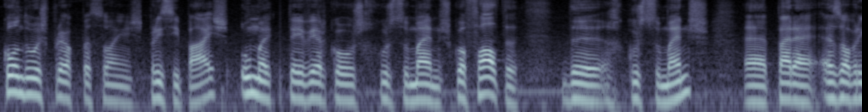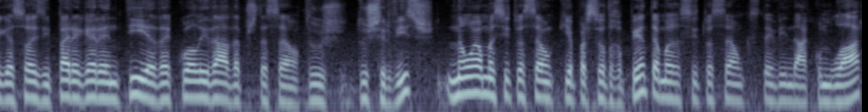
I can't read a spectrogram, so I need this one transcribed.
com duas preocupações principais. Uma que tem a ver com os recursos humanos, com a falta de recursos humanos para as obrigações e para a garantia da qualidade da prestação dos, dos serviços. Não é uma situação que apareceu de repente, é uma situação que se tem vindo a acumular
